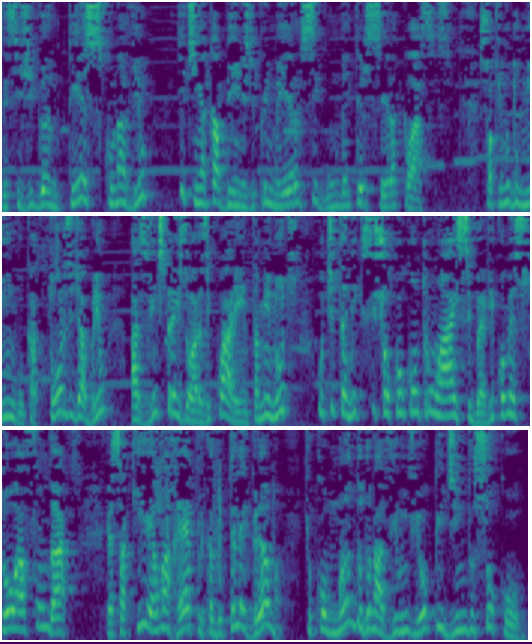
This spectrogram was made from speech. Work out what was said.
desse gigantesco navio que tinha cabines de primeira, segunda e terceira classes. Só que no domingo, 14 de abril, às 23 horas e 40 minutos, o Titanic se chocou contra um iceberg e começou a afundar. Essa aqui é uma réplica do telegrama que o comando do navio enviou pedindo socorro.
